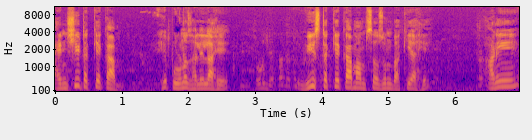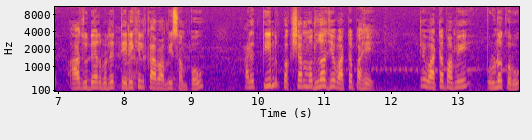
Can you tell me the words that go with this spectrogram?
ऐंशी टक्के काम हे पूर्ण झालेलं आहे. वीस टक्के काम आमचं अजून बाकी आहे. आणि आज उद्यामध्ये ते देखील काम आम्ही संपवू. आणि तीन पक्षांमधलं जे वाटप आहे ते वाटप आम्ही पूर्ण करू.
